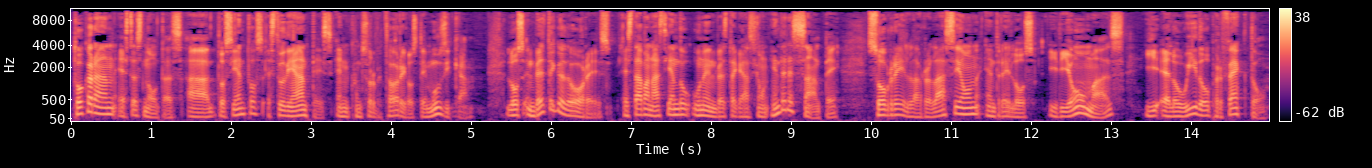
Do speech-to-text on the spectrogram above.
tocarán estas notas a 200 estudiantes en conservatorios de música. Los investigadores estaban haciendo una investigación interesante sobre la relación entre los idiomas y el oído perfecto.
